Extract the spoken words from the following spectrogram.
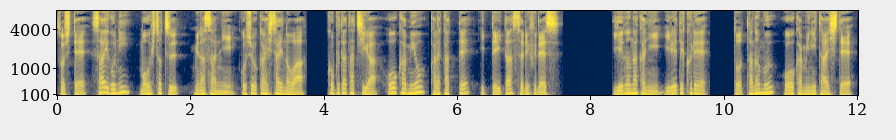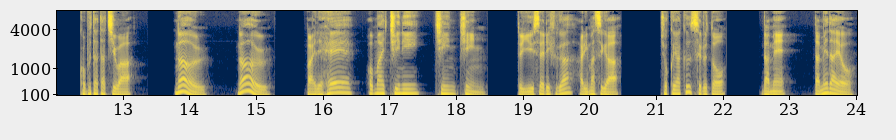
そして最後にもう一つ皆さんにご紹介したいのは小豚たちが狼をからかって言っていたセリフです。家の中に入れてくれと頼む狼に対して小豚たちは No, no, by the hair of my chinny, chin chin というセリフがありますが直訳するとダメ、ダメだよ、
